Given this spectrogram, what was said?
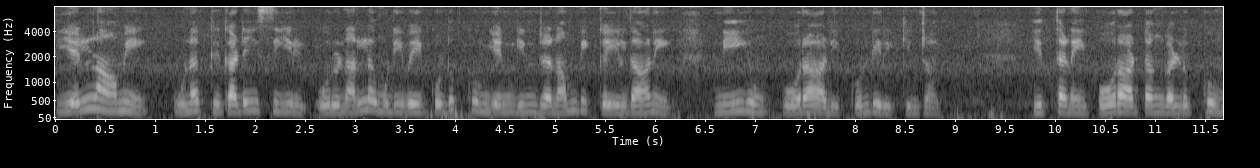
எல்லாமே உனக்கு கடைசியில் ஒரு நல்ல முடிவை கொடுக்கும் என்கின்ற நம்பிக்கையில்தானே நீயும் போராடி கொண்டிருக்கின்றாய். இத்தனை போராட்டங்களுக்கும்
